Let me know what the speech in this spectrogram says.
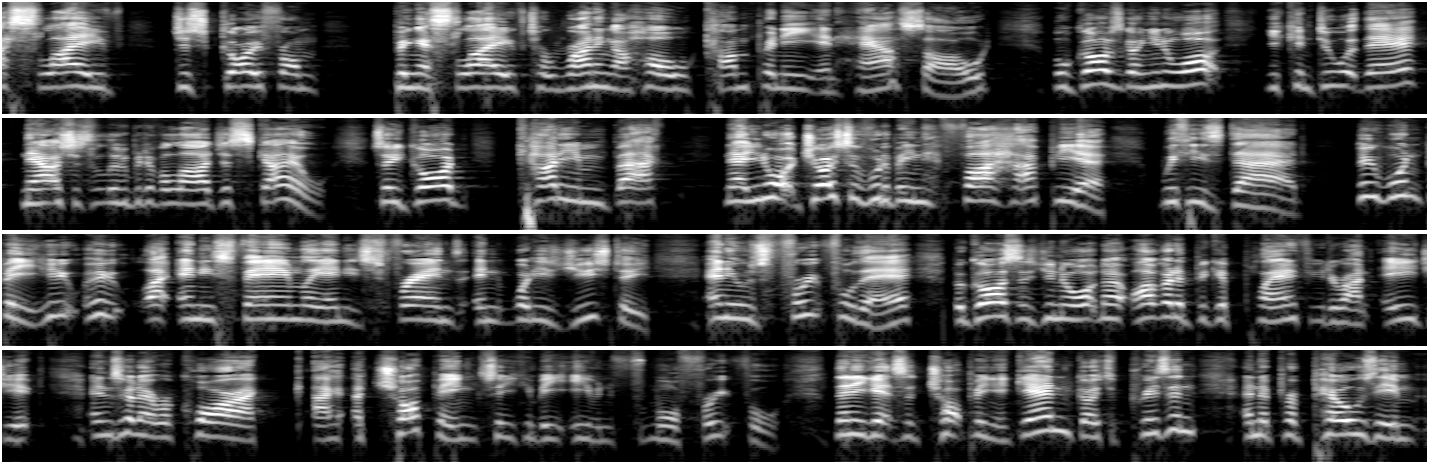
a slave just go from being a slave to running a whole company and household? Well, God was going, you know what? You can do it there. Now it's just a little bit of a larger scale. So God cut him back. Now, you know what? Joseph would have been far happier with his dad. Who wouldn't be? Who, who, like, and his family and his friends and what he's used to. And he was fruitful there. But God says, you know what? No, I've got a bigger plan for you to run Egypt. And it's going to require a, a, a chopping so you can be even more fruitful. Then he gets a chopping again, goes to prison, and it propels him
